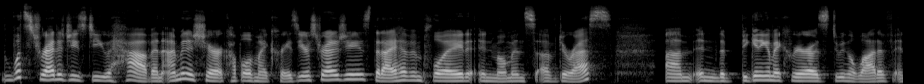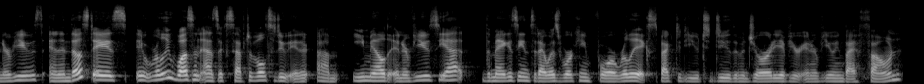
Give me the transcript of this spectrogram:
what strategies do you have? And I'm going to share a couple of my crazier strategies that I have employed in moments of duress. Um, in the beginning of my career, I was doing a lot of interviews, and in those days, it really wasn't as acceptable to do um, emailed interviews yet. The magazines that I was working for really expected you to do the majority of your interviewing by phone,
